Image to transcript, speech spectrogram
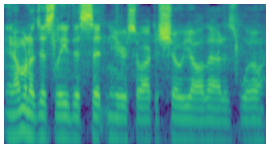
And I'm gonna just leave this sitting here so I can show you all that as well.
